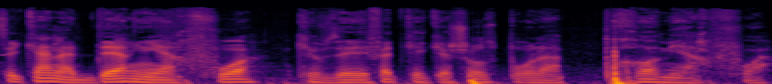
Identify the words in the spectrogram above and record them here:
C'est quand la dernière fois que vous avez fait quelque chose pour la première fois?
